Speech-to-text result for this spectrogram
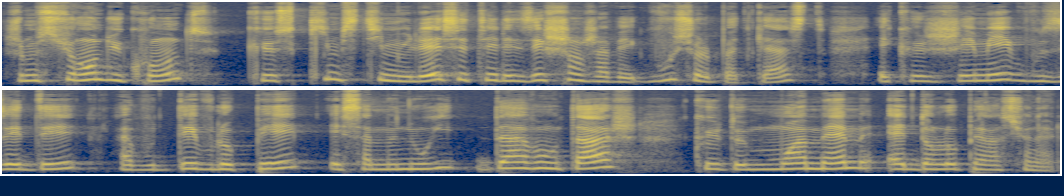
je me suis rendu compte que ce qui me stimulait, c'était les échanges avec vous sur le podcast et que j'aimais vous aider à vous développer et ça me nourrit davantage que de moi-même être dans l'opérationnel.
